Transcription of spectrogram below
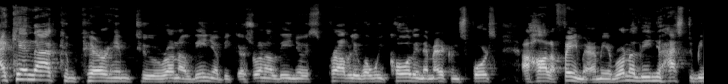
I cannot compare him to Ronaldinho because Ronaldinho is probably what we call in American sports a Hall of Famer. I mean, Ronaldinho has to be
